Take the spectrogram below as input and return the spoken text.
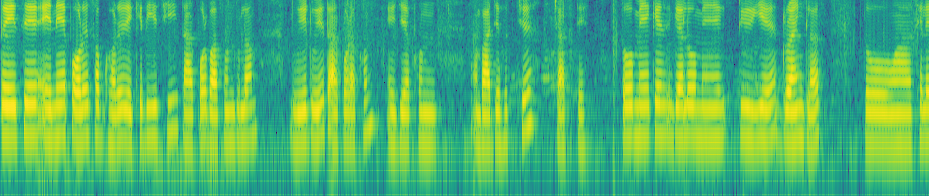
তো এসে, এনে পরে সব ঘরে রেখে দিয়েছি, তারপর বাসন ধুলাম, ধুয়ে টুয়ে তারপর এখন, এই যে এখন বাজে হচ্ছে চারটে। তো মেয়েকে গেল, মেয়েটি ইয়ে ড্রয়িং ক্লাস তো ছেলে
